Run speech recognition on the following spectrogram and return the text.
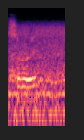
Sorry.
